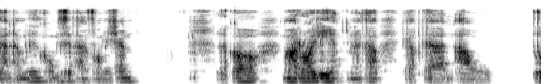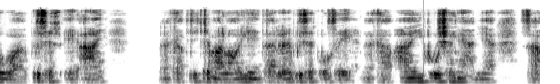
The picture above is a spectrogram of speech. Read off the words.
การทำเรื่องของ Business Transformation แล้วก็มาร้อยเรียงนะครับ กับการเอาตัว Business AI นะครับที่จะมาร้อยเรียงแต่ละ Business Process นะครับให้ผู้ใช้งานเนี่ยสา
